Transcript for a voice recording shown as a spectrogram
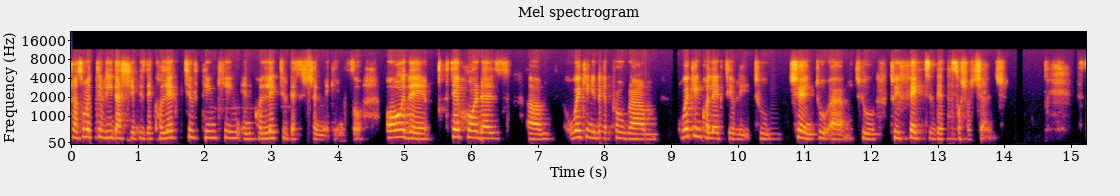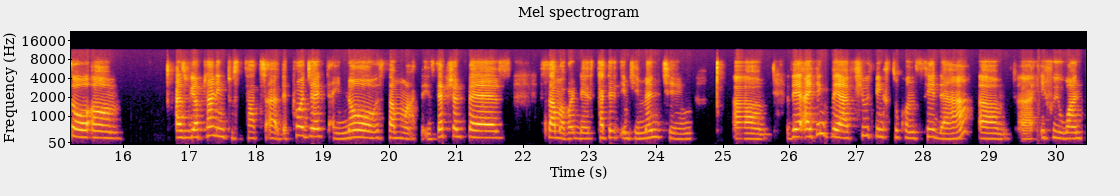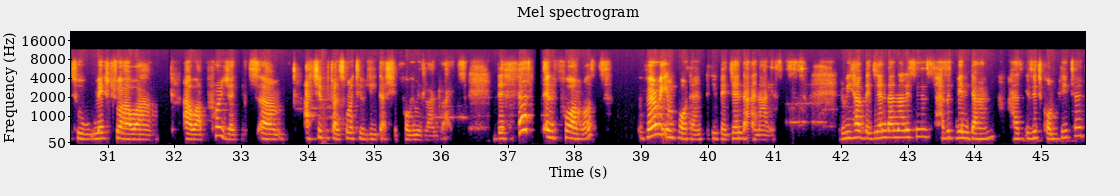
transformative leadership is a collective thinking and collective decision making. So all the stakeholders um, working in the program, working collectively to change, to um, to to effect the social change. So um, as we are planning to start uh, the project, I know some at the inception phase, some have already started implementing um, there, I think there are a few things to consider um, uh, if we want to make sure our, our projects um, achieve transformative leadership for women's land rights. The first and foremost, very important, is the gender analysis. Do we have the gender analysis? Has it been done? Has, is it completed?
